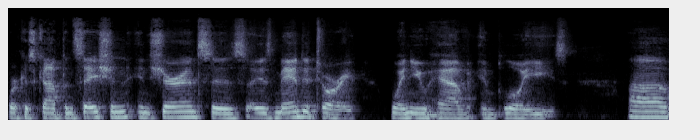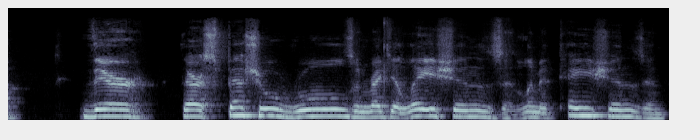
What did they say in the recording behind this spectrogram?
Workers' compensation insurance is is mandatory when you have employees. Uh, there, there are special rules and regulations and limitations and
